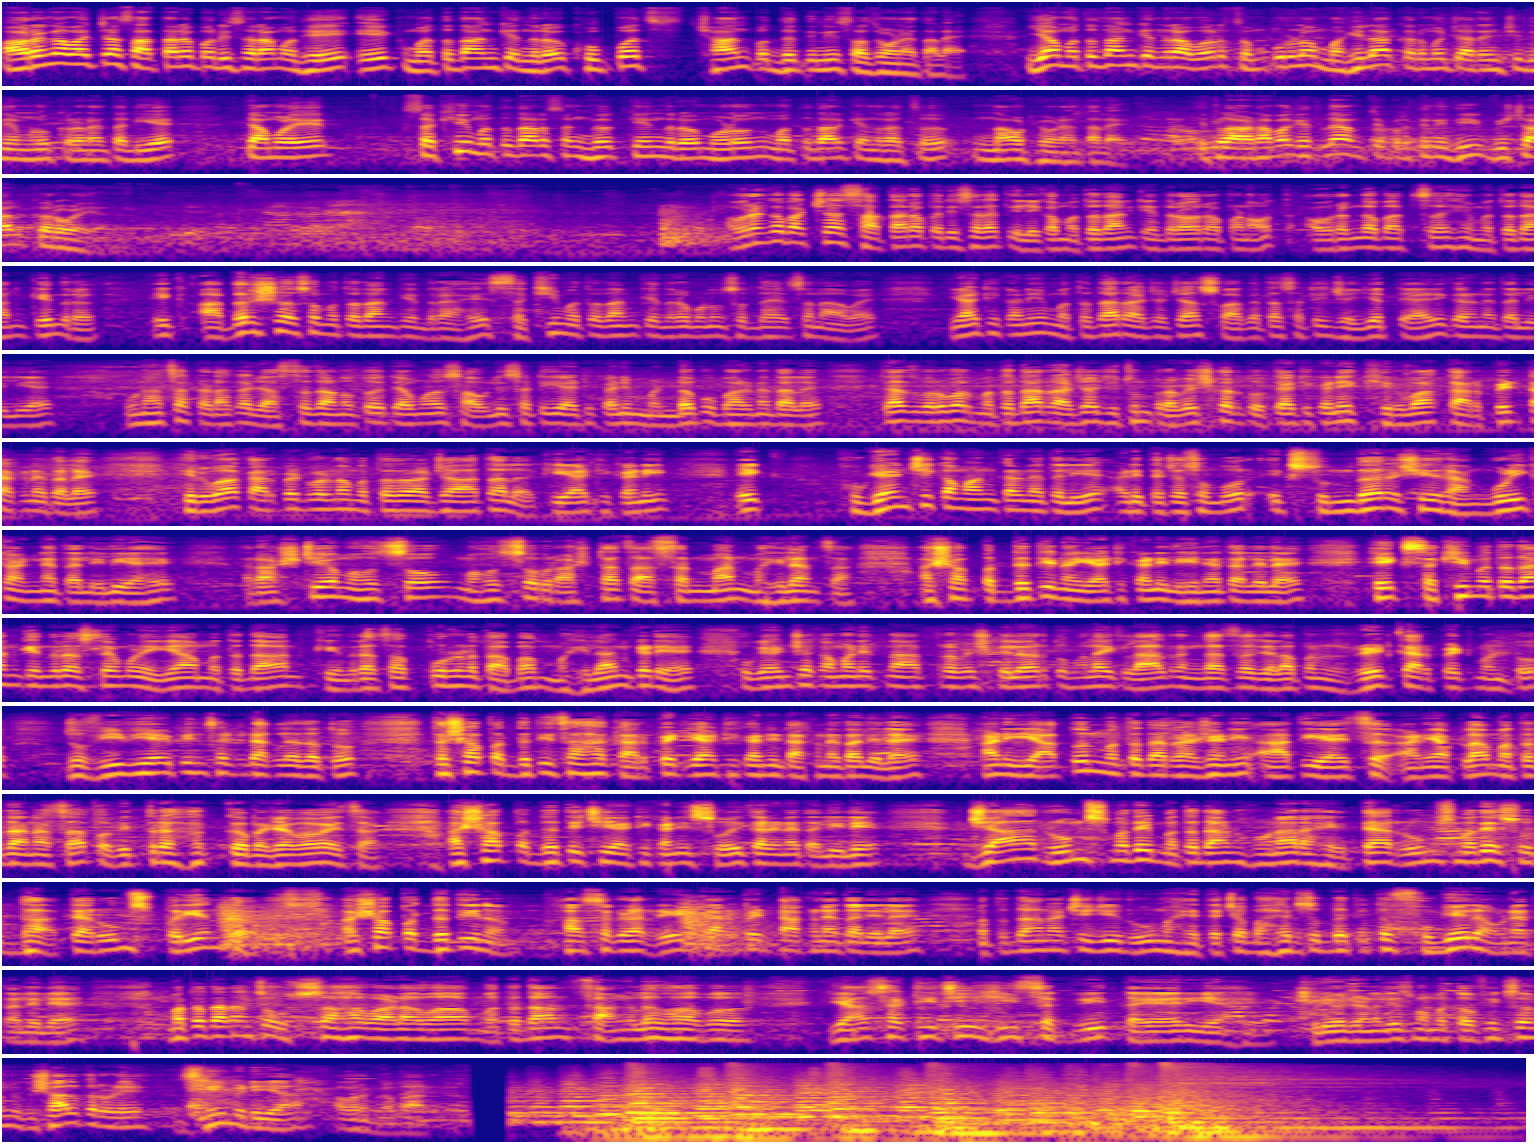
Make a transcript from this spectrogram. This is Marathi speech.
औरंगाबादच्या सातारा परिसरामध्ये एक मतदान केंद्र खूपच छान पद्धतीने सजवण्यात आलं आहे या मतदान केंद्रावर संपूर्ण महिला कर्मचाऱ्यांची नेमणूक करण्यात आली आहे. त्यामुळे सखी मतदारसंघ केंद्र म्हणून मतदार केंद्राचं नाव ठेवण्यात आलं आहे इथला आढावा घेतला आमचे प्रतिनिधी विशाल करोळे यांनी. औरंगाबादच्या सातारा परिसरातील एका मतदान केंद्रावर आपण आहोत. औरंगाबादचं हे मतदान केंद्र एक आदर्श असं मतदान केंद्र आहे. सखी मतदान केंद्र म्हणून सुद्धा याचं नाव आहे. या ठिकाणी मतदार राजाच्या स्वागतासाठी जय्यत तयारी करण्यात आलेली आहे. उन्हाचा कडाका जास्त जाणवतोय त्यामुळे सावलीसाठी या ठिकाणी मंडप उभारण्यात आलाय. त्याचबरोबर मतदार राजा जिथून प्रवेश करतो त्या ठिकाणी एक हिरवा कार्पेट टाकण्यात आलाय. हिरवा कार्पेटवरनं मतदार राजा आत आलं की या ठिकाणी एक फुग्यांची कमान करण्यात आली आहे आणि त्याच्यासमोर एक सुंदर अशी रांगोळी काढण्यात आलेली आहे. राष्ट्रीय महोत्सव महोत्सव राष्ट्राचा सन्मान महिलांचा अशा पद्धतीनं या ठिकाणी लिहिण्यात आलेलं आहे. हे एक सखी मतदान केंद्र असल्यामुळे या मतदान केंद्राचा पूर्ण ताबा महिलांकडे आहे. फुग्यांच्या कमानीतनं आत प्रवेश केल्यावर तुम्हाला एक लाल रंगाचा ज्याला आपण रेड कार्पेट म्हणतो जो व्ही व्ही आय पीसाठी टाकला जातो तशा पद्धतीचा हा कार्पेट या ठिकाणी टाकण्यात आलेला आहे. आणि यातून मतदार राजांनी आत यायचं आणि आपला मतदानाचा पवित्र हक्क बजावायचा. अशा पद्धतीची या ठिकाणी सोय करण्यात आलेली आहे. ज्या रूम्समध्ये मतदान होणार आहे त्या रूम्समध्ये सुद्धा त्या रूम्सपर्यंत अशा पद्धतीनं हा सगळा रेड कार्पेट टाकण्यात आलेला आहे. मतदानाची जी रूम आहे त्याच्या बाहेर सुद्धा तिथं फुगे लावण्यात आलेले आहे मतदारांचा उत्साह वाढावा मतदान चांगलं व्हावं यासाठीची ही सगळी तयारी आहे. व्हिडिओ जर्नलिस्ट मोहम्मद तौफिक सह विशाल करोळे झी मीडिया औरंगाबाद.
